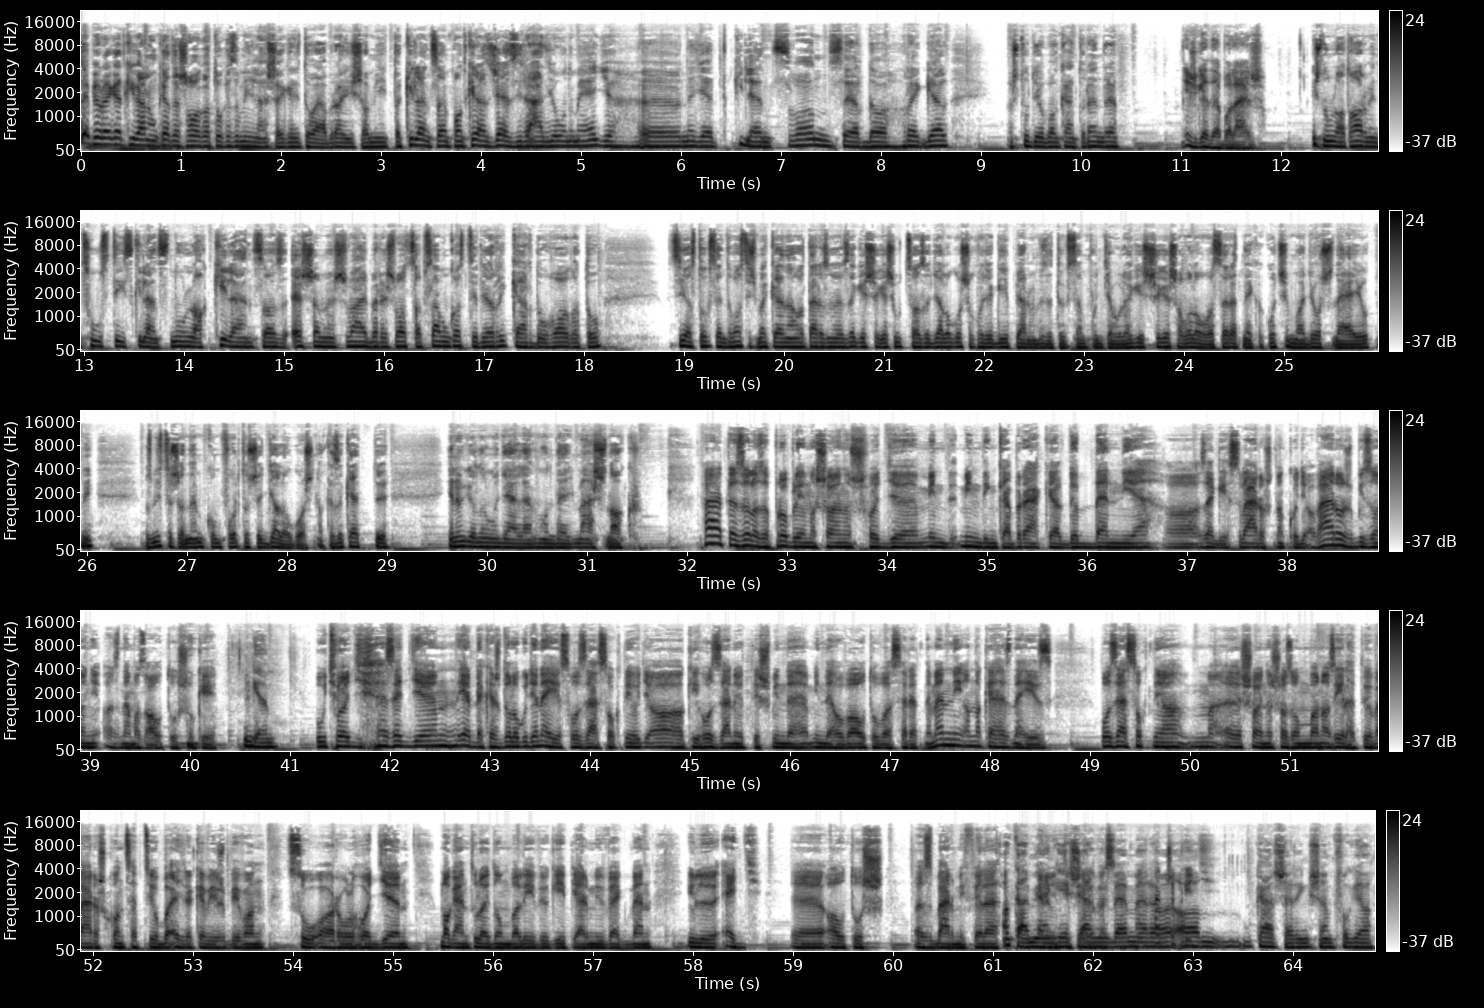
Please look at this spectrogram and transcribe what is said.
Szép jó reggelt kívánunk, kedves hallgatók, ez a Millás reggeli továbbra is, ami itt a 90.9 Jazzy Rádión megy, negyed 90 szerda reggel, a stúdióban Kántor Endre. És Gede Balázs. És 0630 20 10 909 az SMS, Viber és WhatsApp számunk, azt írja Ricardo hallgató, Sziasztok, szerintem azt is meg kellene határozni, hogy az egészséges utca az a gyalogosok vagy a gépjárművezetők szempontjából egészséges. Ha valahol szeretnék a kocsimmal gyorsan eljutni, az biztosan nem komfortos egy gyalogosnak. Ez a kettő. Én úgy gondolom, hogy ellentmond egymásnak. Hát ezzel az a probléma sajnos, hogy mind, mind inkább rá kell döbbennie az egész városnak, hogy a város bizony az nem az autósoké. Igen. Úgyhogy ez egy érdekes dolog, ugye nehéz hozzászokni, hogy a, aki hozzánőtt és minden, mindenhova autóval szeretne menni, annak ehhez nehéz hozzászoknia. Sajnos azonban az élhető város koncepcióban egyre kevésbé van szó arról, hogy magántulajdonban lévő gépjárművekben ülő egy Eh, autors az bármiféle Akármilyen gépjárműben, mert hát a, a carsharing sem fogja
